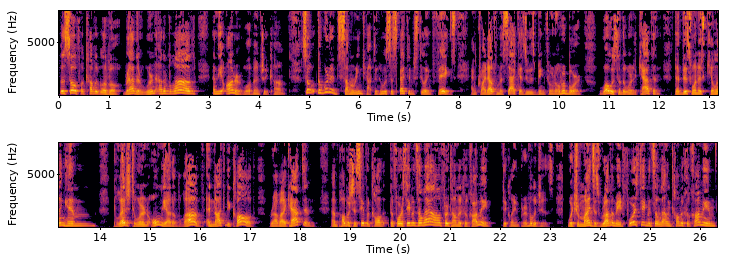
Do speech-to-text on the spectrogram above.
v'sofa kavod lavo. Rather, learn out of love, and the honor will eventually come. So the learned submarine captain, who was suspected of stealing figs, and cried out from a sack as he was being thrown overboard, "Woe to the learned captain that this one is killing him!" Pledged to learn only out of love, and not to be called Rabbi Captain, and published a sefer called "The Four Statements Allowed for Talmud Chachamim." To claim privileges. Which reminds us, Rava made four statements allowing Talmud Chachamim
